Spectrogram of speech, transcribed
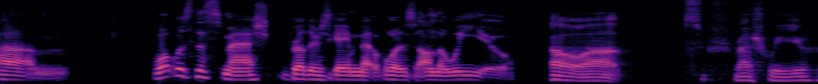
um, what was the Smash Brothers game that was on the Wii U? Oh, uh, Super Smash Wii U.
